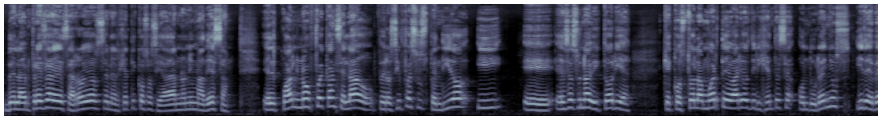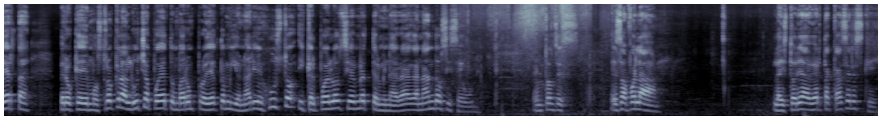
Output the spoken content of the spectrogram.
de la empresa de desarrollos energéticos Sociedad Anónima DESA, el cual no fue cancelado, pero sí fue suspendido y eh, esa es una victoria que costó la muerte de varios dirigentes hondureños y de Berta, pero que demostró que la lucha puede tumbar un proyecto millonario injusto y que el pueblo siempre terminará ganando si se une. Entonces, esa fue la, la historia de Berta Cáceres que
